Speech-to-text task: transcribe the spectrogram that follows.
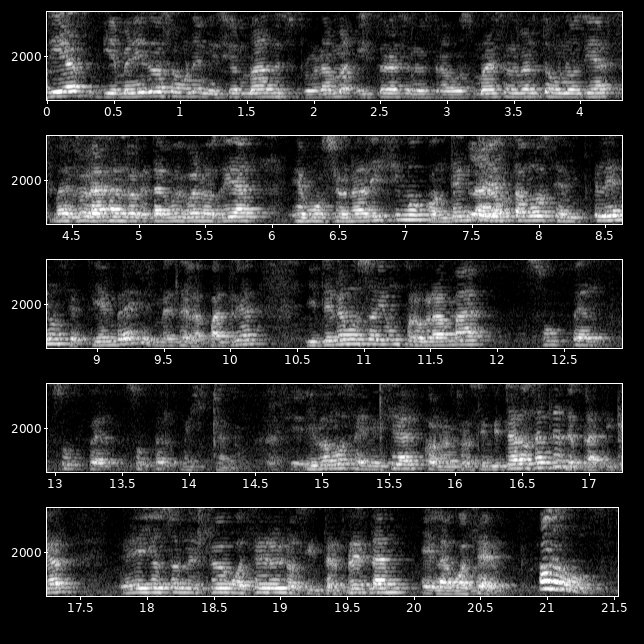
días. Bienvenidos a una emisión más de su programa Historias en nuestra voz. Maestro Alberto, buenos días. ¿Cómo Maestro? Alejandro, ¿qué tal? Muy buenos días. Emocionadísimo, contento. Claro. Ya estamos en pleno septiembre, el mes de la patria, y tenemos hoy un programa súper, súper, súper mexicano. Así es. Y vamos a iniciar con nuestros invitados. Antes de platicar, ellos son el show aguacero y nos interpretan el aguacero. ¡Vámonos!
